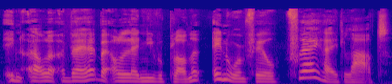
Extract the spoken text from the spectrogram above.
in alle, bij, bij allerlei nieuwe plannen enorm veel vrijheid laat.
